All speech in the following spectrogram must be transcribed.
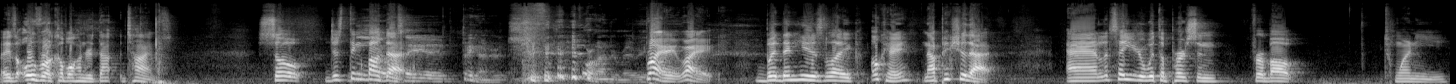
It's over a couple hundred th- times. So just think about that. Say uh, 300, 400 maybe. Right, right. But then he is like, okay, now picture that. And let's say you're with a person for about 20,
